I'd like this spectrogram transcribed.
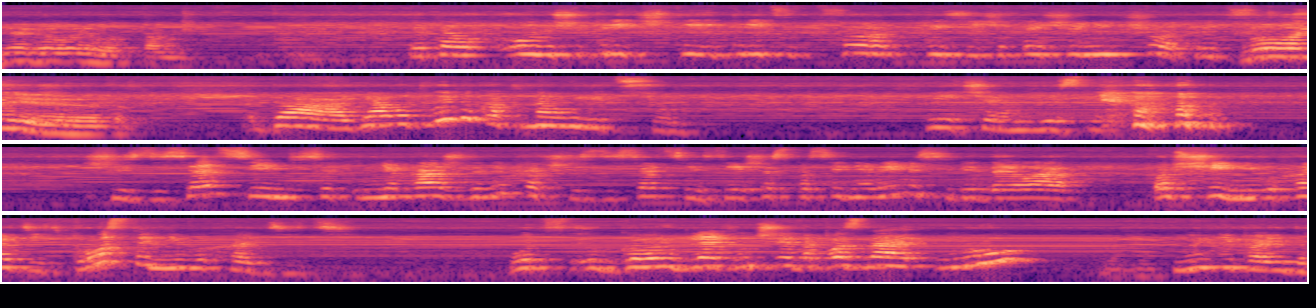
Я говорю, вот там. Это он еще 3, 4, 30, 40 тысяч, это еще ничего. 30 Ну, они, это, Да, я вот выйду как на улицу вечером, если 60-70, у меня каждый выход 60-70. Я сейчас в последнее время себе дала вообще не выходить, просто не выходить. Вот э, говорю, блядь, лучше я допоздна умру, но не пойду.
